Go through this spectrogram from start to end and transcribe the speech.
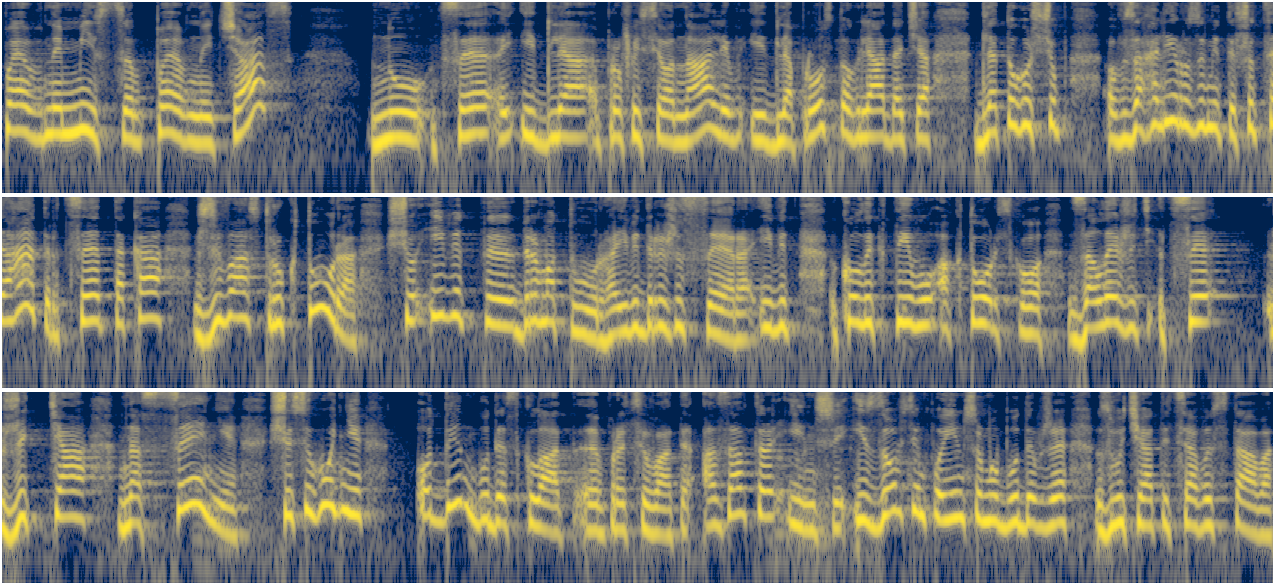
певне місце в певний час. Ну, це і для професіоналів, і для просто глядача, для того, щоб взагалі розуміти, що театр це така жива структура, що і від е, драматурга, і від режисера, і від колективу акторського залежить це життя на сцені, що сьогодні. Один буде склад е, працювати, а завтра інший. І зовсім по-іншому буде вже звучати ця вистава.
